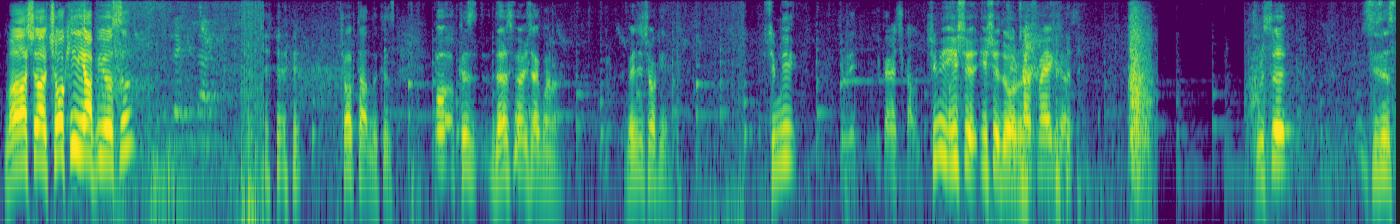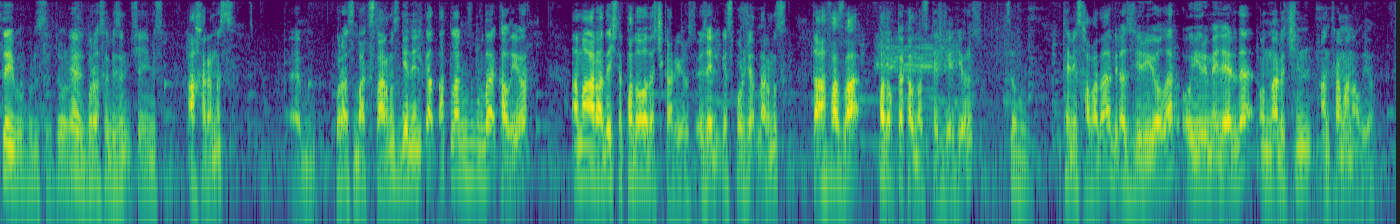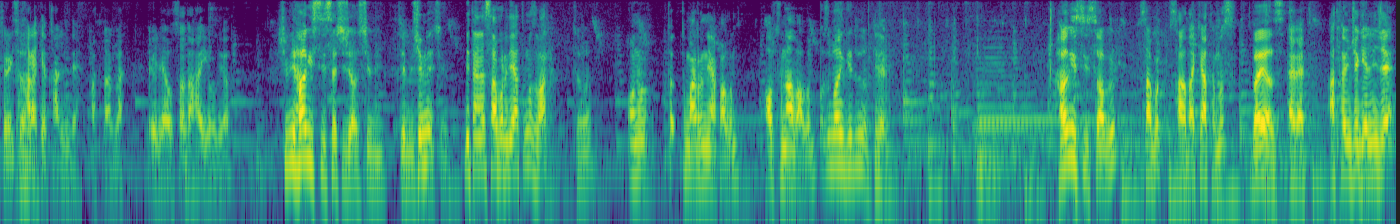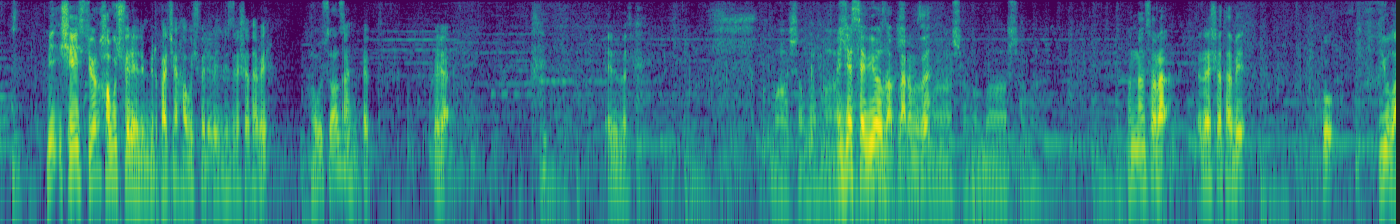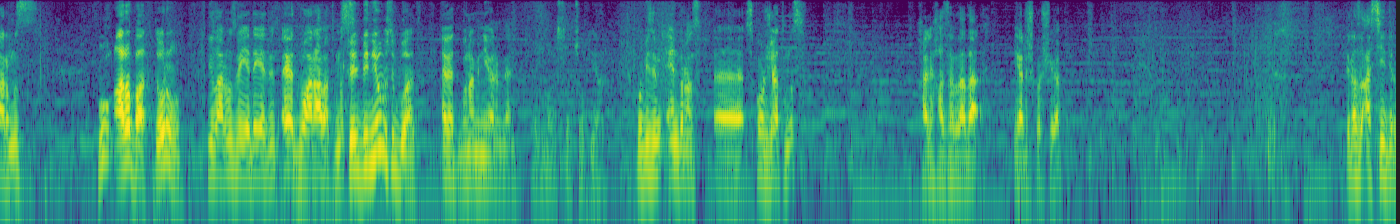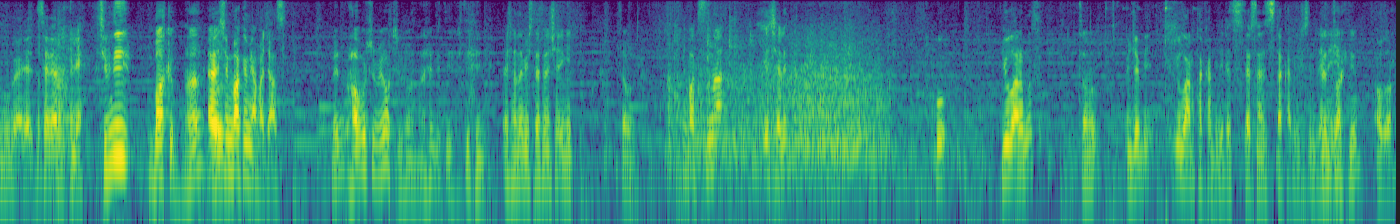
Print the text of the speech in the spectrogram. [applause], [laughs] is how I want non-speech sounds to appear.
Maşallah çok iyi yapıyorsun. çok tatlı kız. O kız ders verecek bana. Bence çok iyi. Şimdi Şimdi yukarı çıkalım. şimdi işe işe doğru. çalışmaya gidiyoruz. Burası sizin stable burası doğru. Evet burası bizim şeyimiz, ahırımız. Ee, Burası boxlarımız. Genellikle atlarımız burada kalıyor. Ama arada işte padoğa da çıkarıyoruz. Özellikle sporcu atlarımız daha fazla padokta kalması tercih ediyoruz. Tamam. Temiz havada biraz yürüyorlar. O yürümeleri de onlar için antrenman alıyor. Sürekli Tamam. hareket halinde atlarda. Öyle olsa daha iyi oluyor. Şimdi hangisini seçeceğiz şimdi temizlik Şimdi için? bir tane sabır diyatımız var. Tamam. Onu t- tımarını yapalım. Altına alalım. O zaman gidelim. Gidelim. Hangisi sabır? Sabır sağdaki atımız. Beyaz. Evet. Ata önce gelince bir şey istiyor. Havuç verelim bir paça. Havuç verebiliriz Reşat abi. Havuç az mı? Evet. Böyle [laughs] Elinde. Maşallah maşallah. Önce seviyoruz atlarımızı. Maşallah maşallah. Ondan sonra Reşat abi bu yularımız Bu Arabat doğru mu? yularımız ve yedek etimiz. Evet bu araba atımız. Sen biniyor musun bu at? Evet buna biniyorum ben. Maşallah çok iyi. Bu bizim endurance e, sporcu atımız. Hali hazırda da yarış koşuyor. Biraz asidir bu böyle, sever böyle. Şimdi bakım ha? Evet şimdi bakım yapacağız. Benim havuçum yok şu anda. [laughs] bitti bitti. Reşat abi istersen şey git. tamam. Baksına geçelim. Bu yularımız. Tamam. Önce bir yular takabiliriz. İsterseniz siz takabilirsiniz. Ben takayım. Olur.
